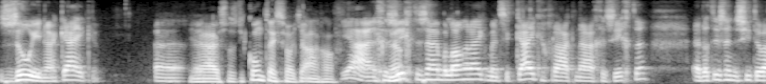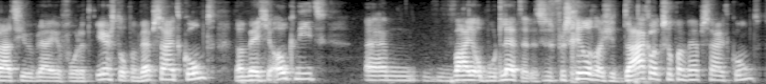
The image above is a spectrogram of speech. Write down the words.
zul je naar kijken. Uh, Juist, zoals die context wat je aangaf. Ja, en gezichten zijn belangrijk. Mensen kijken vaak naar gezichten. En dat is in de situatie waarbij je voor het eerst op een website komt. Dan weet je ook niet um, waar je op moet letten. Dus het is een verschil dat als je dagelijks op een website komt,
